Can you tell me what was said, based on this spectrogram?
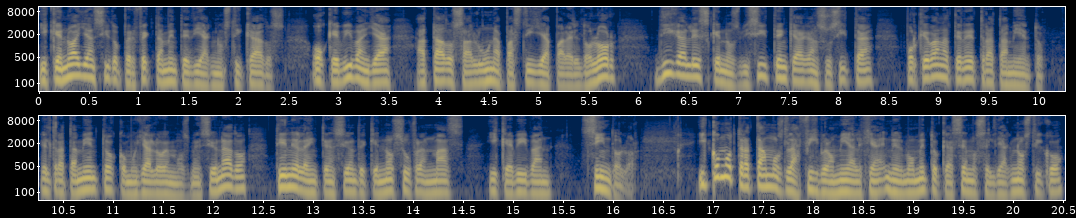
y que no hayan sido perfectamente diagnosticados o que vivan ya atados a alguna pastilla para el dolor, dígales que nos visiten, que hagan su cita, porque van a tener tratamiento. El tratamiento, como ya lo hemos mencionado, tiene la intención de que no sufran más y que vivan sin dolor. ¿Y cómo tratamos la fibromialgia en el momento que hacemos el diagnóstico?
